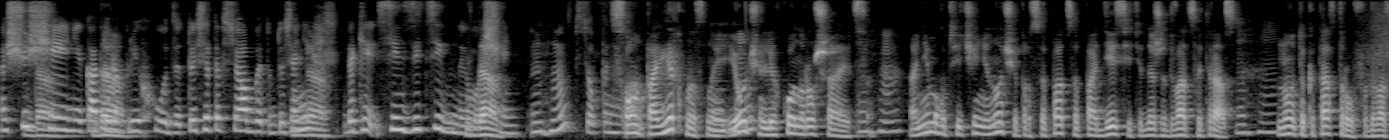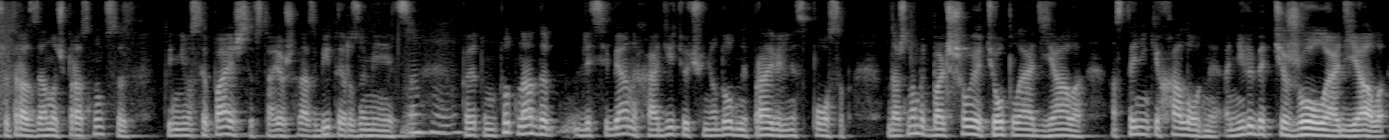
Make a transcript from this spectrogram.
ощущения, да, которые да. приходят. То есть это все об этом. То есть они да. такие сензитивные Да. очень. все поняла. Сон поверхностный и Мгм. очень легко нарушается. Мгм. Они могут в течение ночи просыпаться по 10 и даже 20 раз. Мгм. Ну, это катастрофа. 20 раз за ночь проснуться, ты не высыпаешься, встаешь разбитый, разумеется. Мгм. Поэтому тут надо для себя находить очень удобный, правильный способ. Должно быть большое теплое одеяло. Астеники холодные. Они любят тяжелое одеяло.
